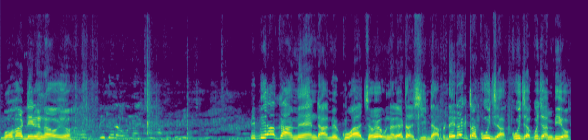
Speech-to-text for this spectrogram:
Mova deal na huyo. Bibi yako ameenda amekuacha, wewe unaleta shida hapa. Director kuja, kuja, kuja mbio.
